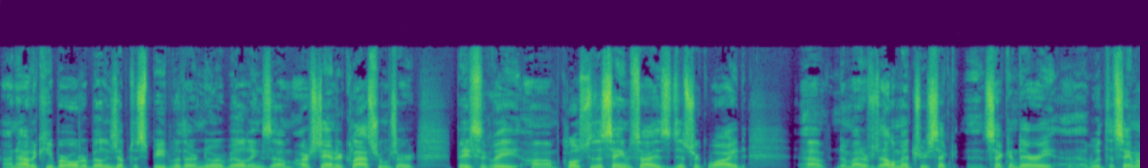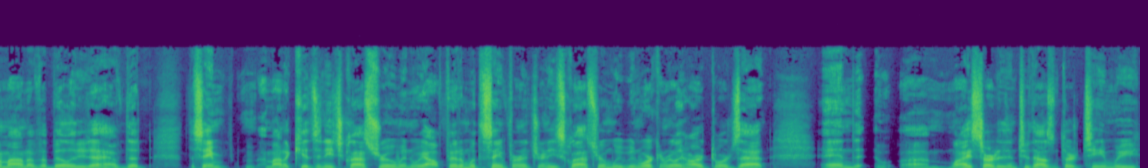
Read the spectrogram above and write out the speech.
on how to keep our older buildings up to speed with our newer buildings. Um, our standard classrooms are basically um, close to the same size district wide uh, no matter if it's elementary, sec- secondary, uh, with the same amount of ability to have the the same amount of kids in each classroom, and we outfit them with the same furniture in each classroom. We've been working really hard towards that. And um, when I started in 2013, we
